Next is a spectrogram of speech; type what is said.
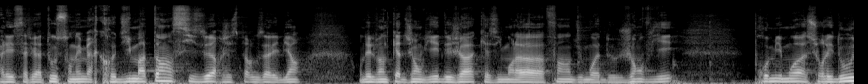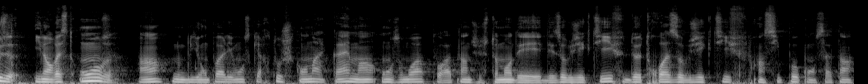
Allez, salut à tous, on est mercredi matin, 6h, j'espère que vous allez bien. On est le 24 janvier déjà, quasiment la fin du mois de janvier. Premier mois sur les 12, il en reste 11. Hein. N'oublions pas les 11 cartouches qu'on a quand même, hein, 11 mois pour atteindre justement des, objectifs. Deux, trois objectifs principaux qu'on s'atteint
